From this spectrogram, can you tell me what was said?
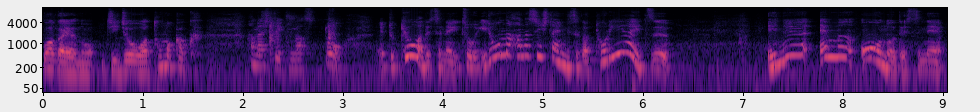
我が家の事情はともかく話していきますと、えっと、今日はですねそういろんな話したいんですがとりあえず NMO のですね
